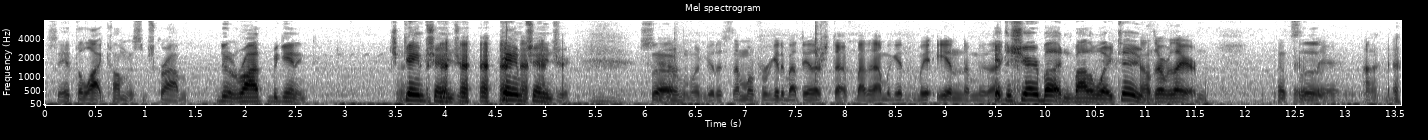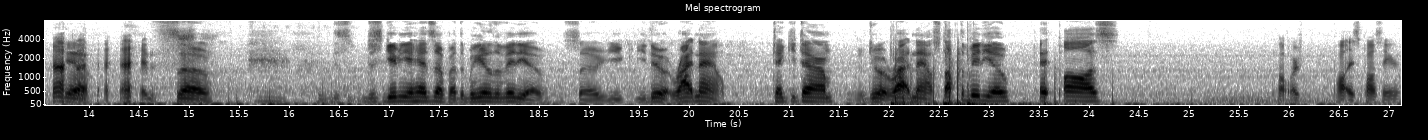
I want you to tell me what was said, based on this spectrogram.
So hit the like, comment, subscribe. Do it right at the beginning. Game changer. Game changer. So oh my goodness, I'm gonna forget about the other stuff. By the time we get to the end, I'm like, hit the share button, by the way, too. no, it's over there. That's It's over the there. yeah. So, just, just giving you a heads up at the beginning of the video. So you you do it right now. Take your time. Mm-hmm. Do it right now. Stop the video. Hit pause. Where's? Is pause here?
